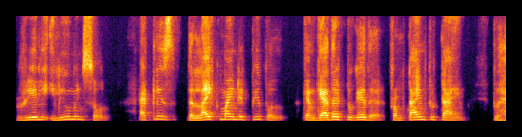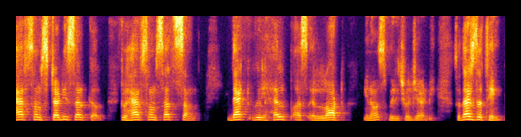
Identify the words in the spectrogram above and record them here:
really illumined soul, at least the like-minded people can gather together from time to time to have some study circle, to have some satsang. That will help us a lot in our spiritual journey. So that's the thing.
